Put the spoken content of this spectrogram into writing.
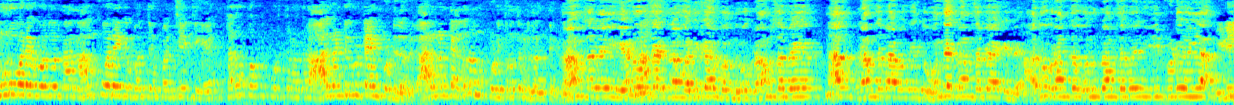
ಮೂರುವರೆಗೆ ಹೋದ್ರು ನಾನು ನಾಲ್ಕುವರೆಗೆ ಬಂದೆ ಪಂಚಾಯತಿಗೆ ಕೊಡ್ತಾರೆ ಅಂದ್ರೆ ಆರು ಗಂಟೆಗೂ ಟೈಮ್ ಕೊಟ್ಟಿದ್ದಾರೆ ಆರು ಗಂಟೆ ಆದ್ರೂ ನಮ್ಗೆ ಕೊಡಿ ತೊಂದ್ರೆ ಇಲ್ಲ ಅಂತ ಗ್ರಾಮ ಸಭೆ ಎರಡು ವರ್ಷ ಆಯ್ತು ನಾವು ಅಧಿಕಾರ ಬಂದು ಗ್ರಾಮ ಸಭೆ ನಾಲ್ಕು ಗ್ರಾಮ ಸಭೆ ಒಂದೇ ಗ್ರಾಮ ಸಭೆ ಆಗಿದೆ ಅದು ಗ್ರಾಮ ಸಭೆ ಒಂದು ಗ್ರಾಮ ಸಭೆ ಈ ಪಿಡಿಯೋ ಇಲ್ಲ ಇಡೀ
